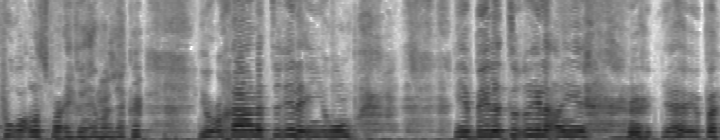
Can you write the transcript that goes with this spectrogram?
voel alles maar even helemaal lekker. Je organen trillen in je romp. Je billen trillen aan je, je heupen.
